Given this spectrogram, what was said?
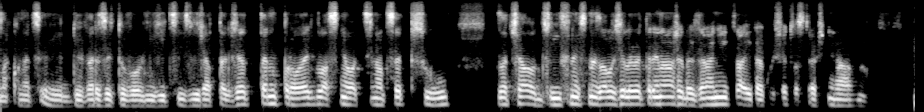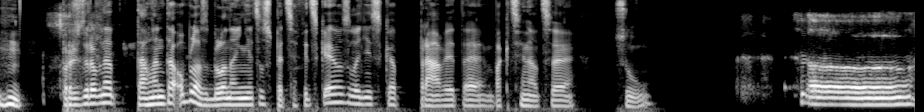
nakonec i diverzitu volně žijících zvířat. Takže ten projekt vlastně vakcinace psů začal dřív, než jsme založili veterináře bez hranic a i tak už je to strašně dávno. Hmm. Proč zrovna tahle ta oblast? Bylo na ní něco specifického z hlediska právě té vakcinace psů? Uh,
